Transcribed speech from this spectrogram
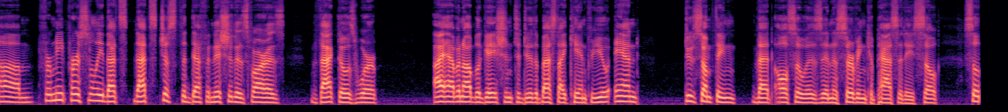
um, for me personally, that's that's just the definition as far as that goes. Where I have an obligation to do the best I can for you and do something that also is in a serving capacity. So so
